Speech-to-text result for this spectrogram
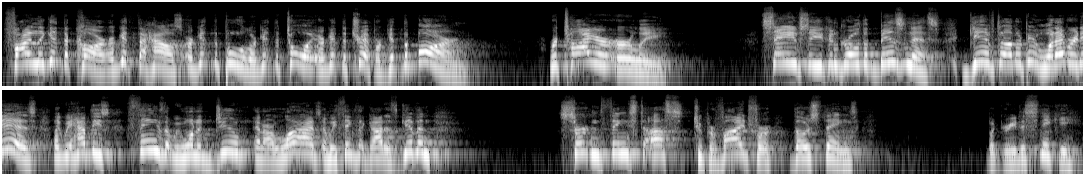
Finally get the car, or get the house, or get the pool, or get the toy, or get the trip, or get the barn. Retire early. Save so you can grow the business. Give to other people, whatever it is. Like we have these things that we want to do in our lives, and we think that God has given certain things to us to provide for those things. But greed is sneaky.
